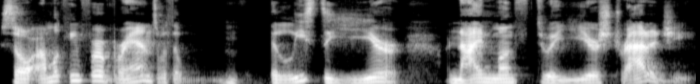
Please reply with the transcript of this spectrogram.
So I'm looking for brands with a at least a year, nine month to a year strategy,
